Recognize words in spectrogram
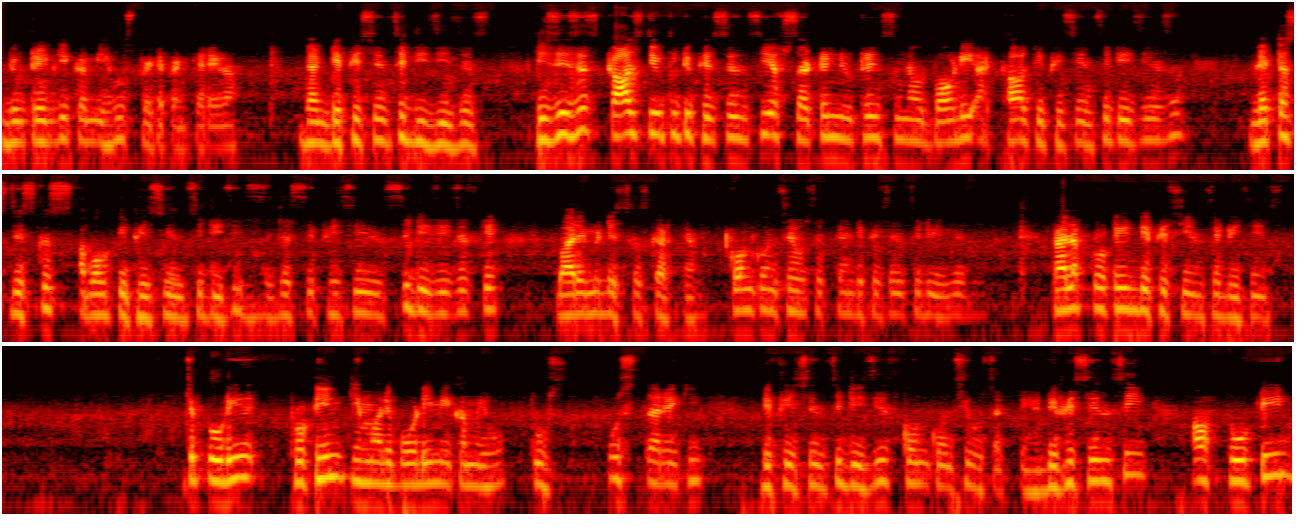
न्यूट्रेन की कमी है, उस पर डिपेंड करेगा। Than deficiency diseases diseases cause due to deficiency of certain nutrients in our body are called deficiency diseases let discuss about deficiency diseases deficiency diseases के बारे में डिस्कस करते हैं। कौन कौन से हो सकते हैं डिफिशियंसी डिजीजेस पहला प्रोटीन डिफिशियंसी डिज़ीज़ जब प्रोटीन प्रोटीन की हमारी बॉडी में कमी हो तो उस, उस तरह की डिफिशियंसी डिज़ीज़ कौन कौन सी हो सकती हैं? Deficiency of protein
